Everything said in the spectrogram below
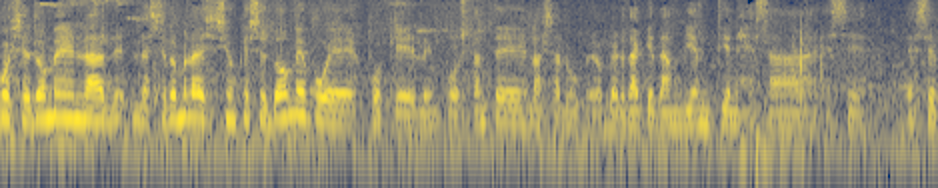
pues se tome la, la, se tome la decisión que se tome, pues porque lo importante es la salud, pero es verdad que también tienes esa, ese, ese,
